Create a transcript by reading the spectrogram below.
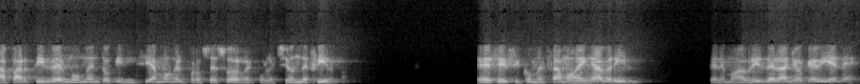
a partir del momento que iniciamos el proceso de recolección de firmas. Es decir, si comenzamos en abril, tenemos abril del año que viene,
